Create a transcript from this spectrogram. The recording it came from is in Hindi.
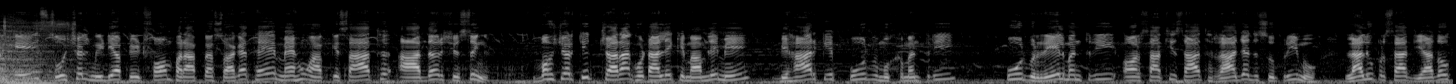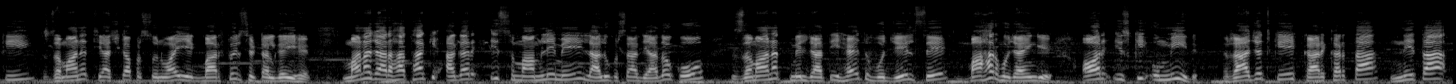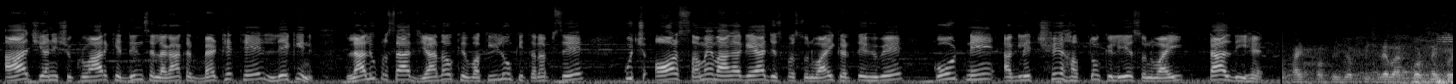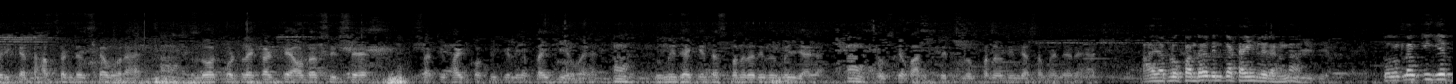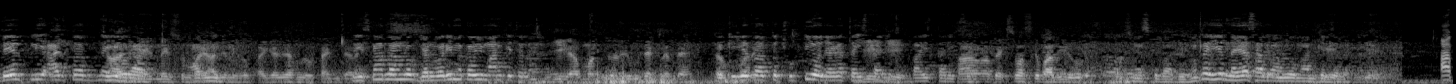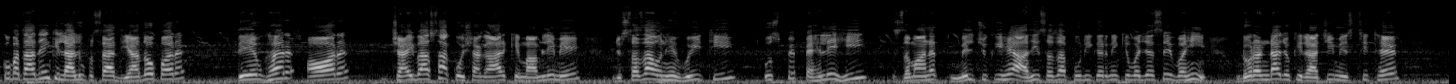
सोशल मीडिया प्लेटफॉर्म पर आपका स्वागत है। मैं हूँ आपके साथ आदर्श सिंह। बहुचर्चित चारा घोटाले के मामले में बिहार के पूर्व मुख्यमंत्री, पूर्व रेल मंत्री और साथ ही साथ राजद सुप्रीमो लालू प्रसाद यादव की जमानत याचिका पर सुनवाई एक बार फिर से टल गई है। माना जा रहा था कि अगर इस मामले में लालू प्रसाद यादव को जमानत मिल जाती है तो वो जेल से बाहर हो जाएँगे और इसकी उम्मीद राजद के कार्यकर्ता, नेता आज यानी शुक्रवार के दिन से लगाकर बैठे थे, लेकिन लालू प्रसाद यादव के वकीलों की तरफ़ से कुछ और समय मांगा गया, जिस पर सुनवाई करते हुए कोर्ट ने अगले छह हफ्तों के लिए सुनवाई टाल दी है। फाइट कॉपी जो पिछले बार कोर्ट ने क्वेरी किया था हाफ़ सेंटेंस का हो रहा है। लोअर कोर्ट रिकॉर्ड के ऑर्डर सीट से सर्टिफाइड कॉपी के लिए अप्लाई किए हुए हैं। हाँ, उम्मीद है कि 10-15 दिन में मिल जाएगा। हाँ। तो उसके बाद फिर लोग पंद्रह दिन का समय ले रहे हैं। आज आप लोग पंद्रह दिन का टाइम ले रहे हैं ना? जी जी। तो मतलब कि ये बेल प्ली आज तो अब नहीं हो रहा है। नहीं सुनवाई आज आज नहीं। हो पाएगा जब हम लोग टाइम दे तो रहे हैं। इसका मतलब हम लोग जनवरी में कभी मान के चले? जी अब मंजूरी में देख लेते हैं। क्योंकि ये तो अब तो छुट्टी हो जाएगा तेईस तारीख बाईस तारीख हाँ अब एक्समास के बाद ही होगा। क्रिसमस के बाद ही। मतलब ये नया साल में हम लोग मान के चले। आपको बता दें कि लालू प्रसाद यादव पर देवघर और चाईबासा कोषागार के मामले में जो सज़ा उन्हें हुई थी उस पर पहले ही जमानत मिल चुकी है। आधी सज़ा पूरी करने की वजह से वहीं डोरंडा जो कि रांची में स्थित है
